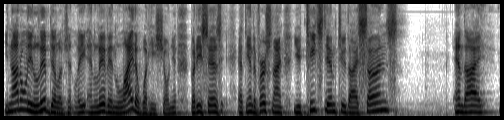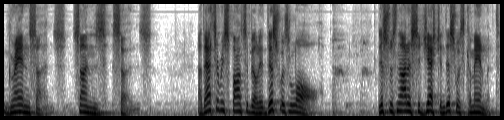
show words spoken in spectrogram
You not only live diligently and live in light of what he's shown you, but he says at the end of verse 9, you teach them to thy sons and thy grandsons, sons' sons. Now that's a responsibility. This was law. This was not a suggestion. This was commandment.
